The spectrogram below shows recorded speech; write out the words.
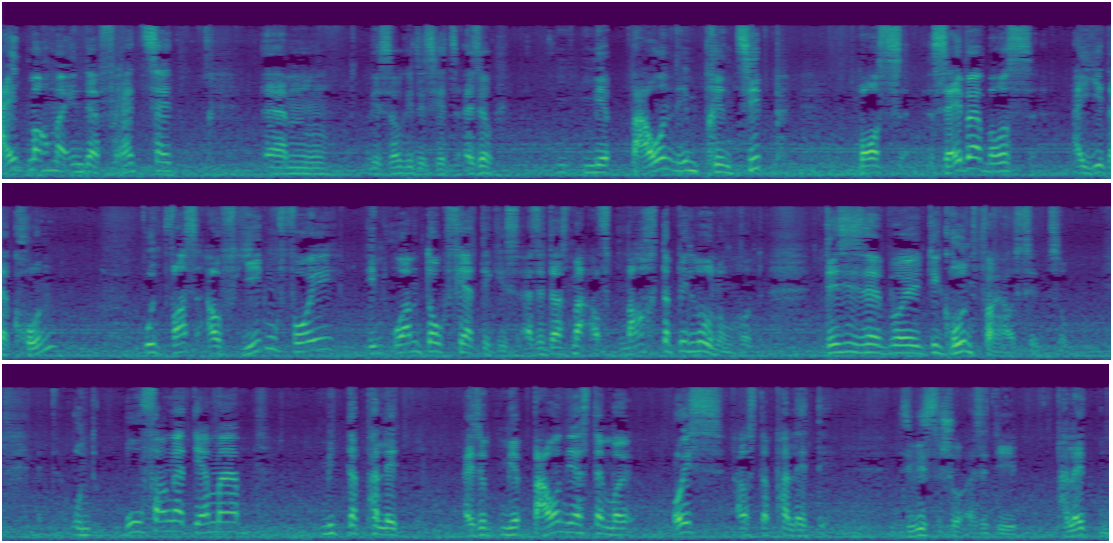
Heute machen wir in der Freizeit, ähm, wie sage ich das jetzt? Also, wir bauen im Prinzip was selber, was auch jeder kann und was auf jeden Fall in einem Tag fertig ist. Also, dass man auf nach der Belohnung hat. Das ist einmal die Grundvoraussetzung. Und anfangen der wir mit der Palette. Also, wir bauen erst einmal alles aus der Palette. Sie wissen schon, also die Paletten.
